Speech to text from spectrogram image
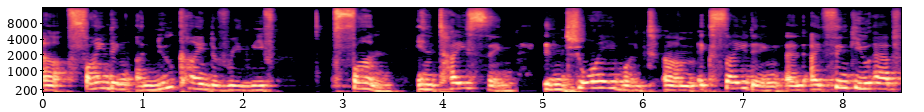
uh, finding a new kind of relief fun, enticing, enjoyment, um, exciting? And I think you have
